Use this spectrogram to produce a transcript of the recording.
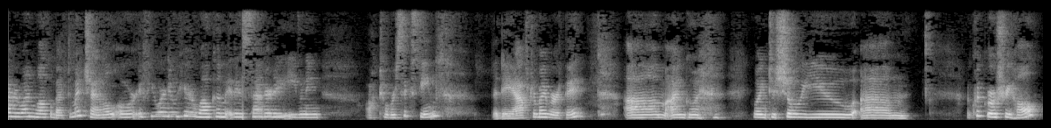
everyone, welcome back to my channel, or if you are new here, welcome. It is Saturday evening, October 16th, the day after my birthday. Um, I'm going, going to show you um, a quick grocery haul.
